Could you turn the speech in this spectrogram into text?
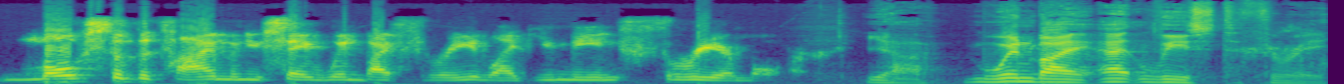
most of the time when you say win by three, like, you mean three or more. Yeah, win by at least three.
